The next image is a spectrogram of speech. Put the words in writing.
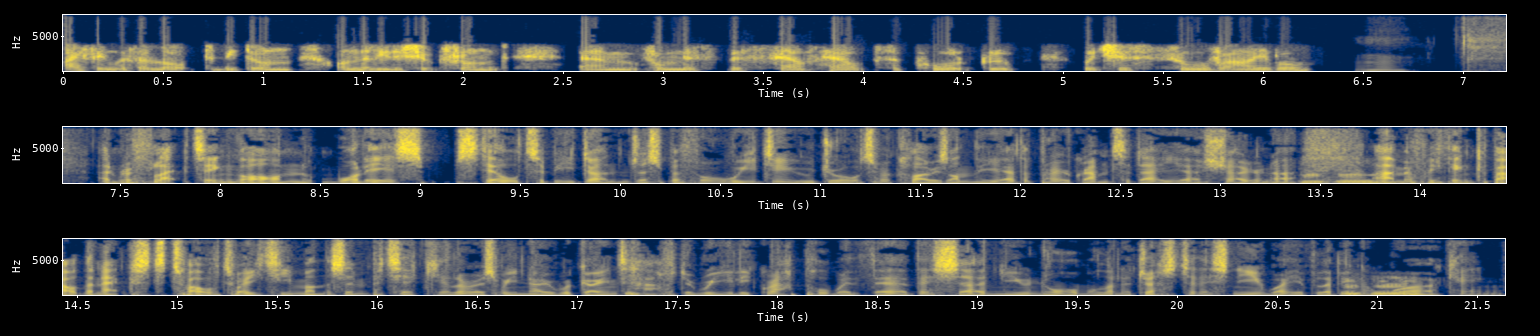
I think there's a lot to be done on the leadership front um, from this, this self help support group, which is so valuable. Mm and reflecting on what is still to be done just before we do draw to a close on the uh, the program today, uh, Shona. Mm-hmm. Um, if we think about the next 12 to 18 months in particular, as we know we're going to have to really grapple with uh, this uh, new normal and adjust to this new way of living mm-hmm. and working,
